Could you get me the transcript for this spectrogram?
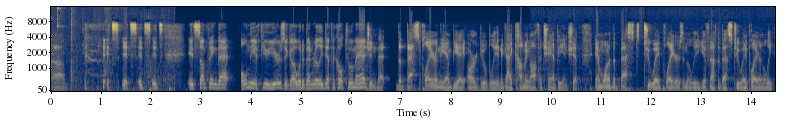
Um, it's it's it's it's it's something that only a few years ago would have been really difficult to imagine that the best player in the NBA, arguably, and a guy coming off a championship, and one of the best two way players in the league, if not the best two way player in the league.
